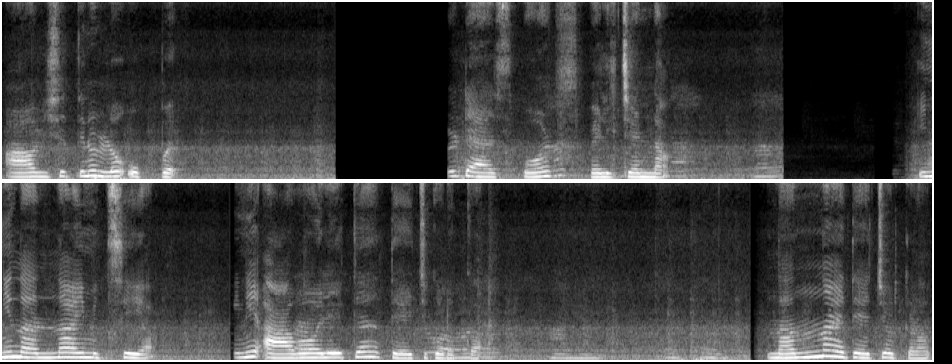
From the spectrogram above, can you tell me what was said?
ആവശ്യത്തിനുള്ള ഉപ്പ്. ഒരു ടേബിൾ വെളിച്ചെണ്ണ. ഇനി നന്നായി മിക്സ് ചെയ്യാം. ഇനി ആവോലേക്ക് തേച്ച് കൊടുക്കുക. നന്നായി തേച്ച് കൊടുക്കണം.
